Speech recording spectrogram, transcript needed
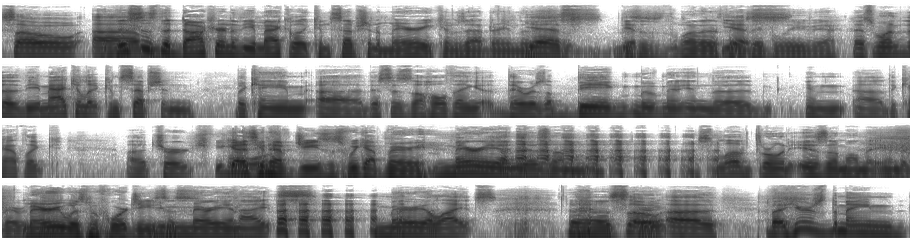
So um, this is the doctrine of the Immaculate Conception of Mary comes out during this. Yes. This is one of the things Yes. they believe. Yeah. That's one of the the Immaculate Conception became. Uh, this is the whole thing. There was a big movement in the in uh, the Catholic uh, Church. You guys can have Jesus. We got Mary. Marianism. I just love throwing ism on the end of everything. Mary was before you Jesus. Marianites, Marialites. Oh, so, uh, but here's the main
